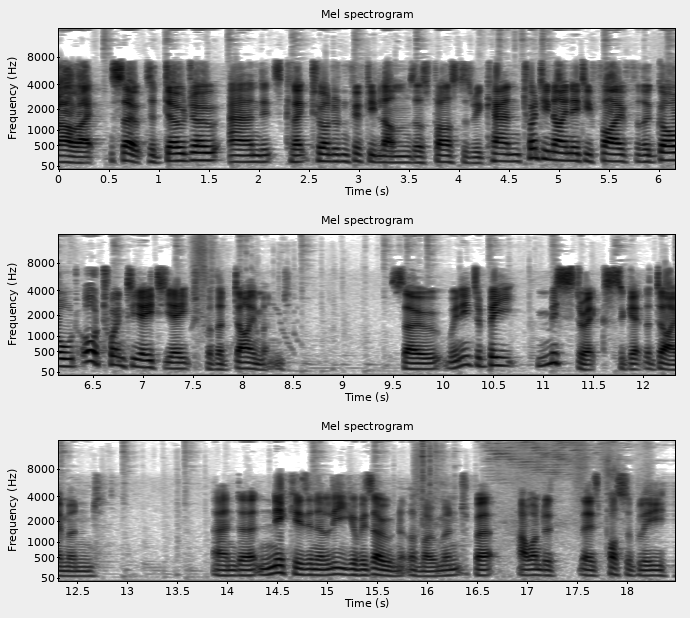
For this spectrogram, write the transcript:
Alright, so it's a dojo and it's collect 250 lums as fast as we can. 29.85 for the gold or 20.88 for the diamond. So we need to beat Mr. X to get the diamond. And uh, Nick is in a league of his own at the moment, but I wonder if there's possibly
